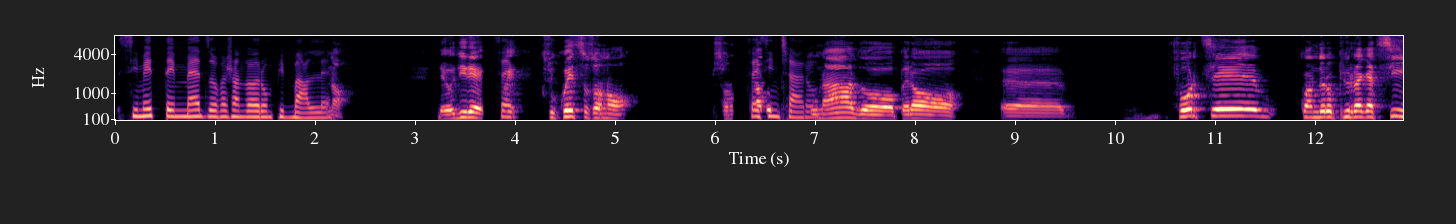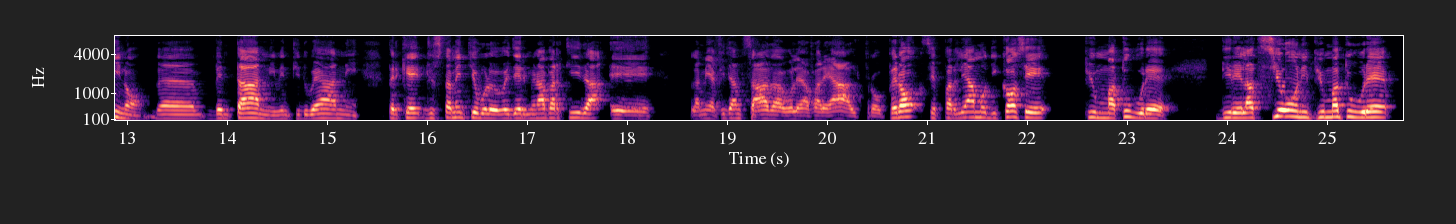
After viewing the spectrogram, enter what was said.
si mette in mezzo facendo la rompiballe? No, devo dire, que- su questo sono, sono sei sincero? fortunato, però eh, forse quando ero più ragazzino, eh, 20 anni, 22 anni, perché giustamente io volevo vedermi una partita e la mia fidanzata voleva fare altro. Però se parliamo di cose più mature, di relazioni più mature,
